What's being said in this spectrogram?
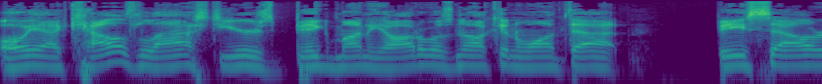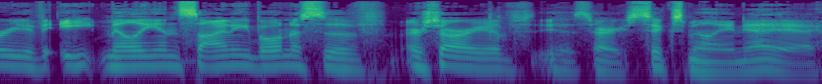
Oh yeah. Cal's last year's big money. Ottawa's not going to want that. Base salary of eight million, signing bonus of, or sorry, of yeah, sorry, six million. Yeah, yeah. yeah.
